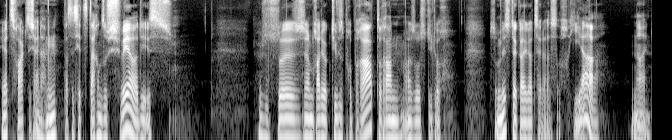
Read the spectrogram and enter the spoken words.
Jetzt fragt sich einer, hm, was ist jetzt darin so schwer? Die ist, ist, ist ja ein radioaktives Präparat dran, also ist die doch so Mist, der Geigerzähler ist doch. Ja. Nein.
